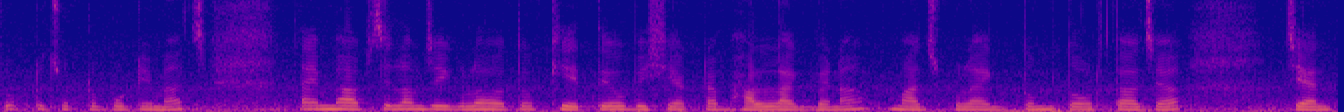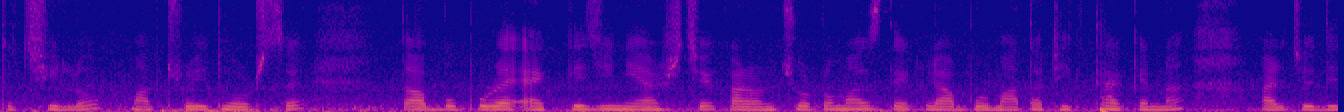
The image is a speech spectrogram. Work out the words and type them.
ছোট্ট ছোট্ট পুঁটি মাছ। তাই আমি ভাবছিলাম যে এগুলো হয়তো খেতেও বেশি একটা ভালো লাগবে না। মাছগুলো একদম তরতাজা, জ্যান্ত ছিল, মাত্রই ধরছে। তো আব্বু পুরো এক কেজি নিয়ে আসছে, কারণ ছোট মাছ দেখলে আব্বুর মাথা ঠিক থাকে না। আর যদি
